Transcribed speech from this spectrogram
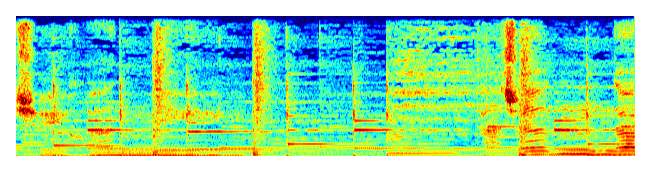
喜欢你，他真的。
